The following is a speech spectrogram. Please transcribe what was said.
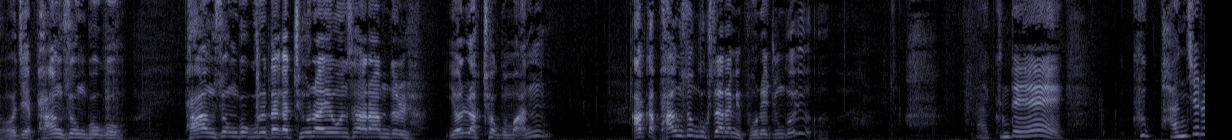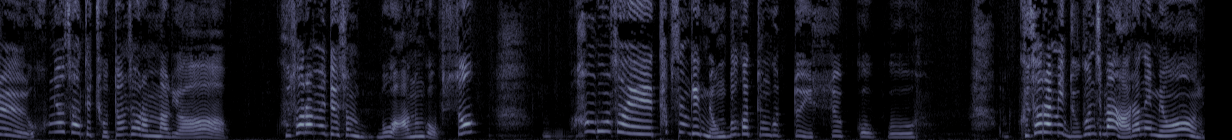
어제 방송 보고 방송국으로다가 전화해 온 사람들 연락처구만. 아까 방송국 사람이 보내준 거요. 아 근데 그 반지를 홍 여사한테 줬던 사람 말이야. 그 사람에 대해서는 뭐 아는 거 없어? 항공사의 탑승객 명부 같은 것도 있을 거고. 그 사람이 누군지만 알아내면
